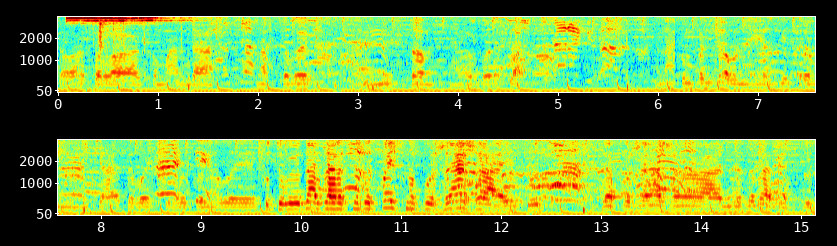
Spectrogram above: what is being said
Салатова, команда нафтовик е, місто е, Борислав. На компенсований арбітром час гості виконали кутовий удар. Зараз небезпечно пожежа, і тут ця пожежа не завершить. Тут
